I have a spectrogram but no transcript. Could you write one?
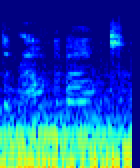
The roundabout,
